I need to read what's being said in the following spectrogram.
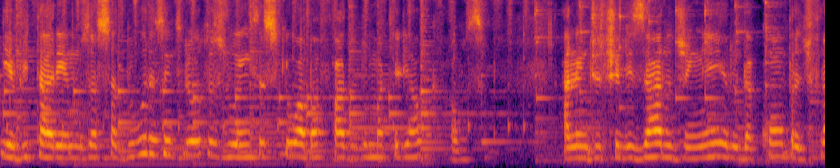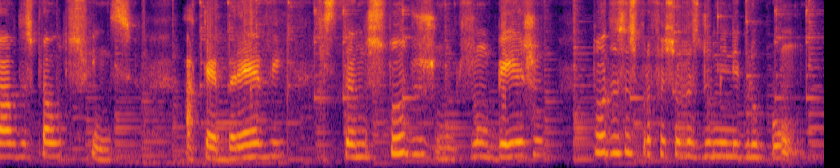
e evitaremos assaduras, entre outras doenças que o abafado do material causa. Além de utilizar o dinheiro da compra de fraldas para outros fins. Até breve, estamos todos juntos. Um beijo, todas as professoras do Mini Grupo 1.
